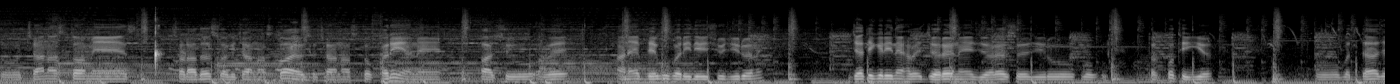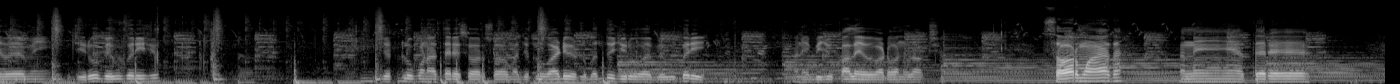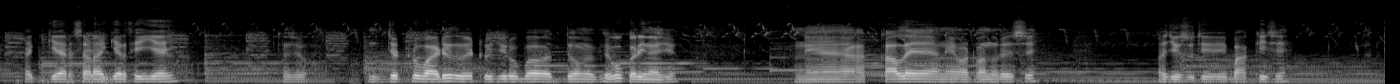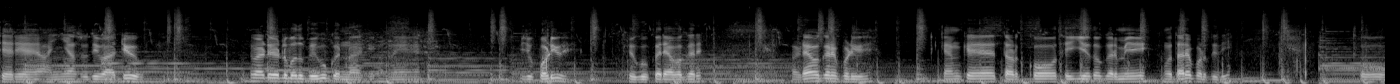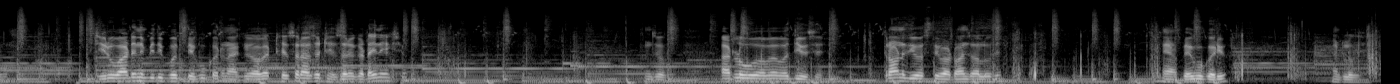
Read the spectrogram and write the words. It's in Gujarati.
તો ચા નાસ્તો અમે સાડા દસ વાગે ચા નાસ્તો આવ્યો છે. ચા નાસ્તો કરી અને પાછું હવે આને ભેગું કરી દઈશું જીરોને. જેથી કરીને હવે જરે ને જરે છે જીરું બહુ તડકો થઈ ગયો. તો બધા જ હવે અમે જીરું ભેગું કરીશું. જેટલું પણ અત્યારે સવાર સવારમાં જેટલું વાડ્યું એટલું બધું જીરું હોય ભેગું કરી અને બીજું કાલે વાડવાનું રાખશે. સવારમાં આવ્યા હતા અને અત્યારે અગિયાર, સાડા અગિયાર થઈ જાય જો, જેટલું વાડ્યું હતું એટલું જીરું બધું અમે ભેગું કરી નાખ્યું. અને કાલે અને વાટવાનું રહેશે. હજુ સુધી બાકી છે. અત્યારે અહીંયા સુધી વાટ્યું વાટ્યું એટલે બધું ભેગું કરી નાખ્યું અને બીજું પડ્યું ભેગું કર્યા વગરે. વાટ્યા વગરે પડ્યું છે કેમ કે તડકો થઈ ગયો તો ગરમી વધારે પડતી હતી. તો જીરું વાટીને બીજી ભેગું કરી નાખ્યું. હવે ઠેસર આવશે, ઠેસરે કટાઈ નાખીશું જો, આટલું હવે વધ્યું છે. ત્રણ દિવસથી વાટવાનું ચાલુ છે. હા ભેગું કર્યું. એટલું છે.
